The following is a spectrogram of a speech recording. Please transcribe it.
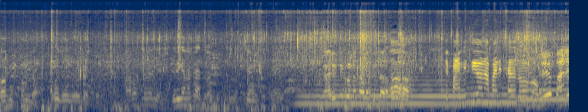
বাবু ফোন দাও পানি দিও। না পানি ছেড়ে দেবো পানি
